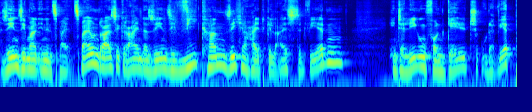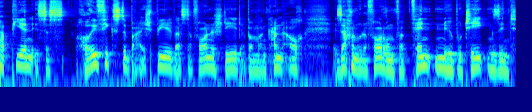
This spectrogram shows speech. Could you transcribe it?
Sehen Sie mal in den 32 rein, da sehen Sie, wie kann Sicherheit geleistet werden. Hinterlegung von Geld oder Wertpapieren ist das häufigste Beispiel, was da vorne steht, aber man kann auch Sachen oder Forderungen verpfänden. Hypotheken sind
